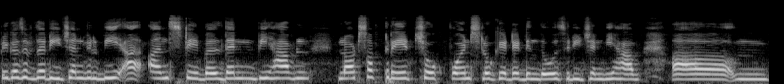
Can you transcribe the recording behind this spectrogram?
because if the region will be uh, unstable then we have lots of trade choke points located in those region we have uh, um,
